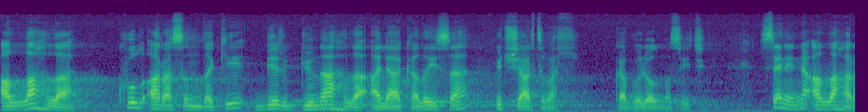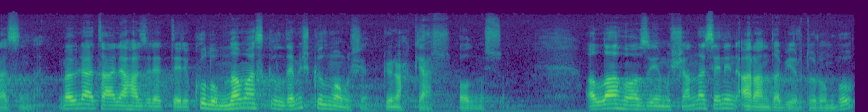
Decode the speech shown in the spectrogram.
Allah'la kul arasındaki bir günahla alakalıysa üç şartı var kabul olması için. Seninle Allah arasında. Mevla Teala Hazretleri kulum namaz kıl demiş kılmamışsın. Günahkar olmuşsun. Allahu Azimuşşan'la senin aranda bir durum bu.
